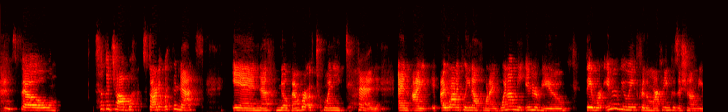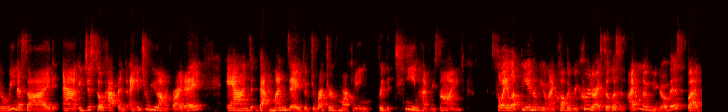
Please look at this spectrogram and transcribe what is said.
so took a job, started with the Nets in November of 2010. And I, ironically enough, when I went on the interview, they were interviewing for the marketing position on the arena side and it just so happened i interviewed on a friday and that monday the director of marketing for the team had resigned. So i left the interview and i called the recruiter. I said listen i don't know if you know this but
